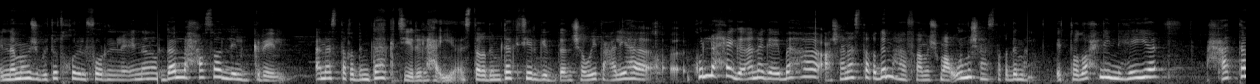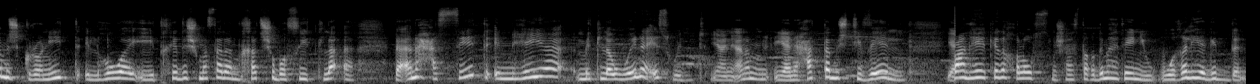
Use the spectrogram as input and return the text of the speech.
إنما مش بتدخل الفرن لأن ده اللي حصل للجريل. أنا استخدمتها كتير الحقيقة استخدمتها كتير جدا شويت عليها كل حاجة أنا جايباها عشان أستخدمها فمش معقول مش هستخدمها. اتضح لي إن هي حتى مش جرانيت اللي هو يتخدش مثلا خدش بسيط لأ ده أنا حسيت إن هي متلونة أسود. يعني أنا يعني حتى مش Tefal. يعني طبعا هي كده خلاص مش هستخدمها تاني وغالية جدا.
